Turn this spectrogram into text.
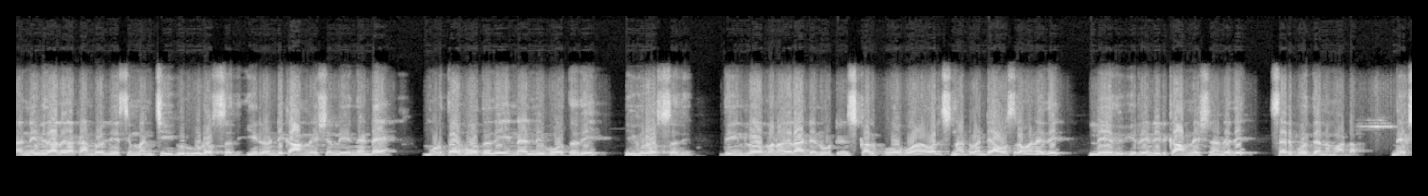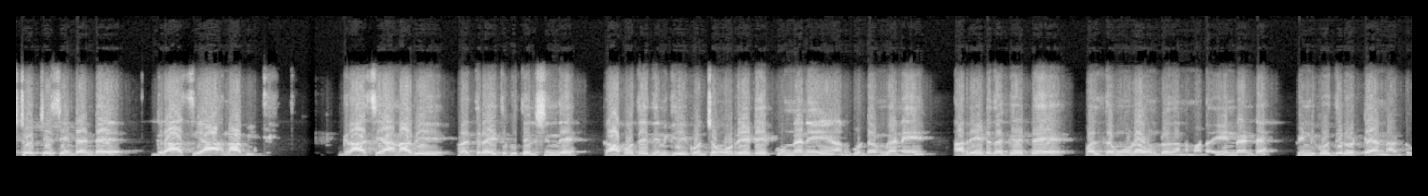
అన్ని విధాలుగా కంట్రోల్ చేసి మంచి ఇగురు కూడా వస్తుంది. ఈ రెండు కాంబినేషన్లు ఏంటంటే ముడత పోతుంది నల్లి పోతుంది ఇగురు వస్తుంది. దీంట్లో మనం ఎలాంటి న్యూట్రియన్స్ కలుపుకోవలసినటువంటి అవసరం అనేది లేదు. ఈ రెండింటి కాంబినేషన్ అనేది సరిపోద్ది అన్నమాట నెక్స్ట్ వచ్చేసి ఏంటంటే గ్రాసియా అనాబి. గ్రాసియా అనాబి ప్రతి రైతుకు తెలిసిందే. కాకపోతే దీనికి కొంచెం రేటు ఎక్కువ ఉందని అనుకుంటాం కానీ ఆ రేటు తగ్గట్టే ఫలితం కూడా ఉంటుంది అన్నమాట ఏంటంటే పిండి కొద్ది రొట్టె అన్నట్టు.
